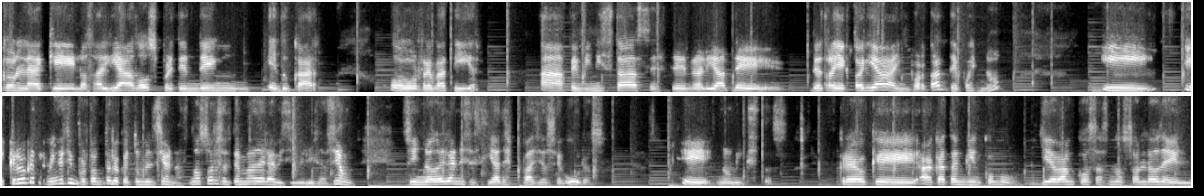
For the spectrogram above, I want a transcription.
con la que los aliados pretenden educar o rebatir a feministas este, en realidad de, trayectoria importante, pues, ¿no? Y, creo que también es importante lo que tú mencionas, no solo es el tema de la visibilización, sino de la necesidad de espacios seguros, eh, no mixtos. Creo que acá también como llevan cosas no solo del,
